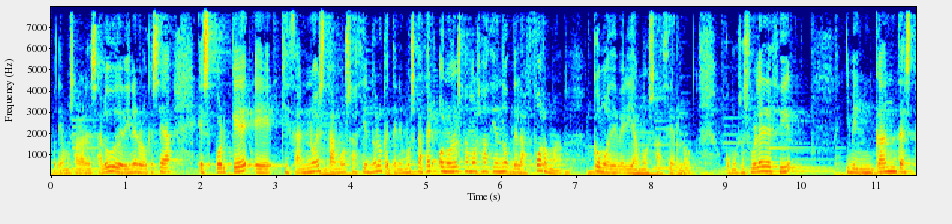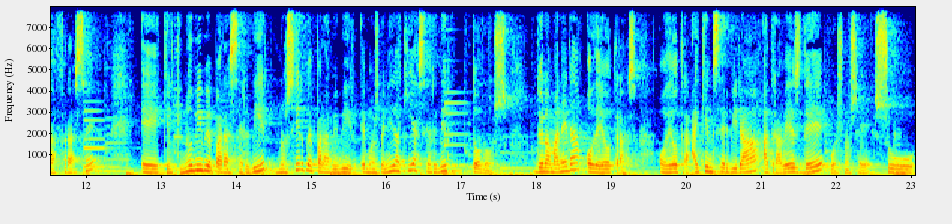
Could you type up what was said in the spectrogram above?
Podríamos hablar de salud, de dinero, lo que sea, es porque eh, quizá no estamos haciendo lo que tenemos que hacer o no lo estamos haciendo de la forma como deberíamos hacerlo. Como se suele decir, y me encanta esta frase, eh, que el que no vive para servir, no sirve para vivir. Hemos venido aquí a servir todos de una manera o de otras o de otra. Hay quien servirá a través de, pues no sé, su,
